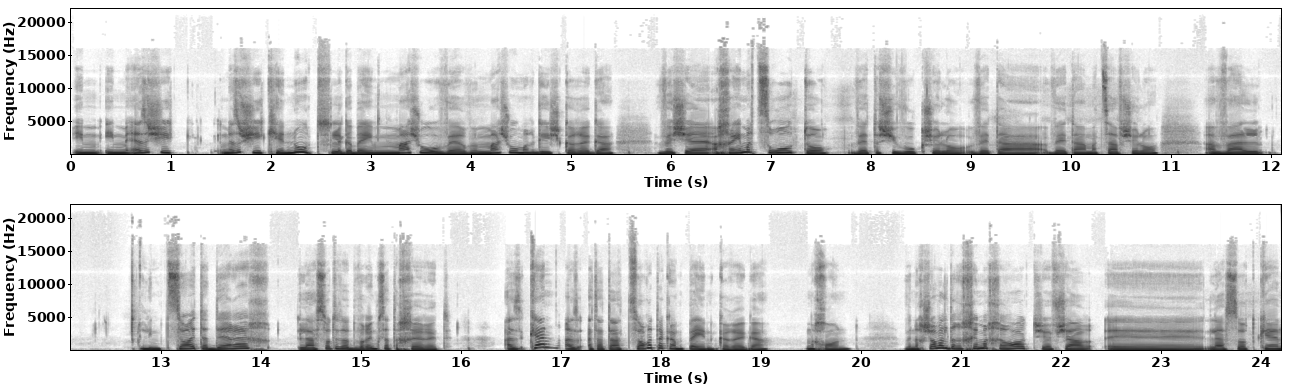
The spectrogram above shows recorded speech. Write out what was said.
עם, עם איזושהי... עם איזושהי כנות לגבי מה שהוא עובר ומה שהוא מרגיש כרגע, ושהחיים עצרו אותו ואת השיווק שלו ואת, ה, ואת המצב שלו, אבל למצוא את הדרך לעשות את הדברים קצת אחרת. אז כן, אז אתה תעצור את הקמפיין כרגע, נכון, ונחשוב על דרכים אחרות שאפשר אה, לעשות כן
